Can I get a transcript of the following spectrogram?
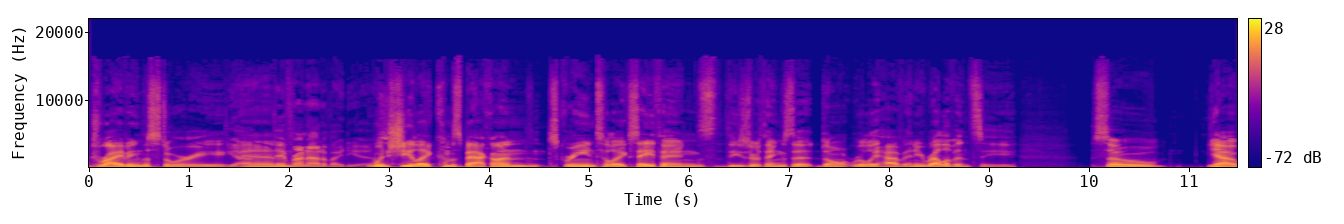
driving the story Yeah, and they've run out of ideas. when she like comes back on screen to like say things, these are things that don't really have any relevancy. So, yeah,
